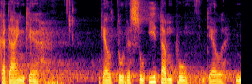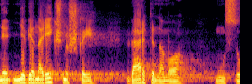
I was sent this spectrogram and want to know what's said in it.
kadangi dėl tų visų įtampų, dėl ne, ne vienareikšmiškai vertinamo mūsų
